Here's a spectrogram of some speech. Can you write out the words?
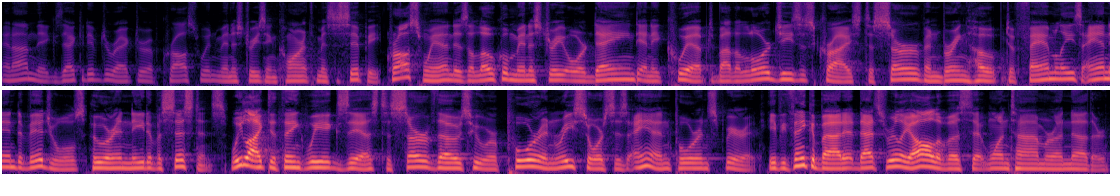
and I'm the Executive Director of Crosswind Ministries in Corinth, Mississippi. Crosswind is a local ministry ordained and equipped by the Lord Jesus Christ to serve and bring hope to families and individuals who are in need of assistance. We like to think we exist to serve those who are poor in resources and poor in spirit. If you think about it, that's really all of us at one time or another.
